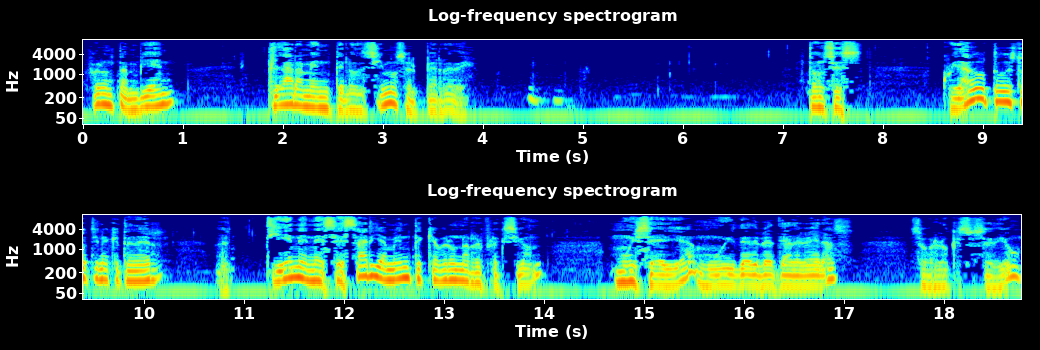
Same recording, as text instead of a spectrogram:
fueron también, claramente lo decimos, el PRD. Entonces, cuidado, todo esto tiene que tener, eh, tiene necesariamente que haber una reflexión muy seria, muy de, de, de veras, sobre lo que sucedió.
